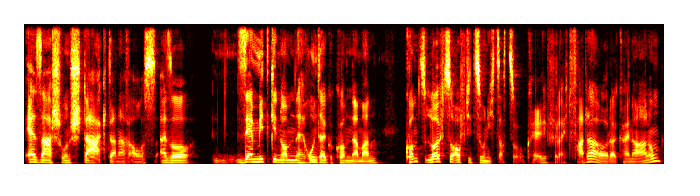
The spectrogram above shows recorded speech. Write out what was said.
er sah schon stark danach aus. Also sehr mitgenommener, heruntergekommener Mann. Kommt, läuft so auf die zu und ich sag so, okay, vielleicht Vater oder keine Ahnung.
